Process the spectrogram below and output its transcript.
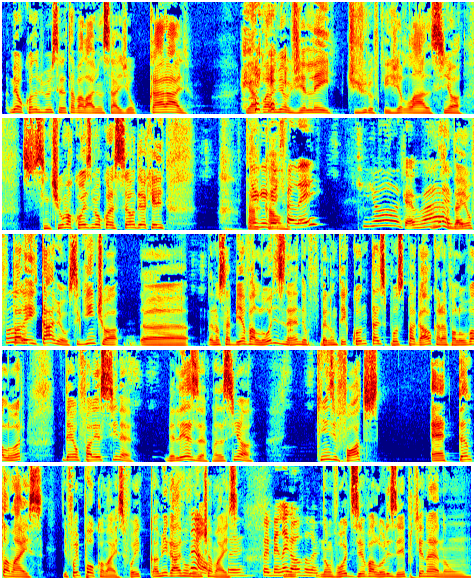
Meu, quando a primeira estrela tava lá, a mensagem, eu, caralho. E agora, meu, gelei. Te juro, eu fiquei gelado, assim, ó. Senti uma coisa no meu coração, dei aquele. Tá, e o que, que eu calma. te falei? Te joga, vai. Não, daí vai eu fundo. falei, tá, meu, seguinte, ó. ah, eu não sabia valores, né? Eu perguntei quanto tá disposto a pagar, o cara falou o valor. Daí eu falei assim, né? Beleza, mas assim, ó. 15 fotos é tanto a mais. E foi pouco a mais, foi amigavelmente Não, a mais. Foi, foi bem legal o valor. Não vou dizer valores aí, porque, né, não.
